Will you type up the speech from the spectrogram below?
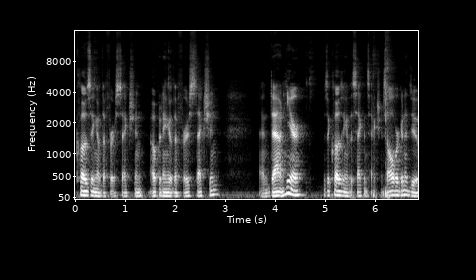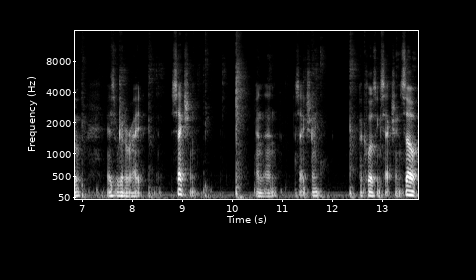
closing of the first section, opening of the first section, and down here is the closing of the second section. So all we're gonna do is we're gonna write section, and then section, a closing section. So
